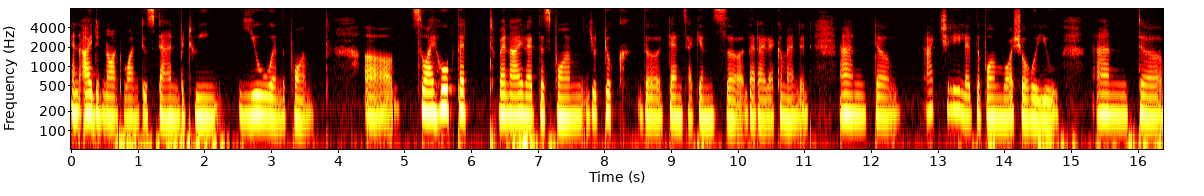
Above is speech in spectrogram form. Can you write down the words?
And i did not want to stand between you and the poem uh, so I hope that when I read this poem, you took the 10 seconds uh, that I recommended and um, actually let the poem wash over you. And uh,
